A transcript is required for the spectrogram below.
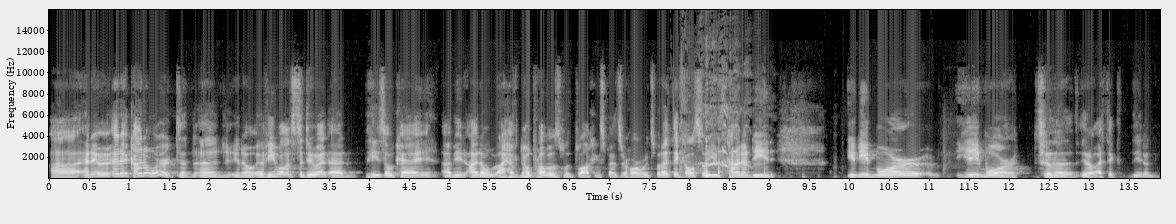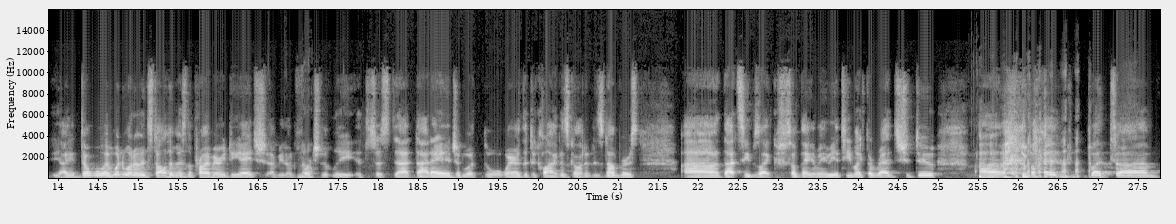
Uh, and it and it kind of worked, and and you know if he wants to do it and he's okay. I mean, I don't, I have no problems with blocking Spencer Horwitz, but I think also you kind of need you need more you need more to the you know i think you know i don't i wouldn't want to install him as the primary dh i mean unfortunately it's just that that age and with where the decline has gone in his numbers uh that seems like something maybe a team like the reds should do. Uh but but um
